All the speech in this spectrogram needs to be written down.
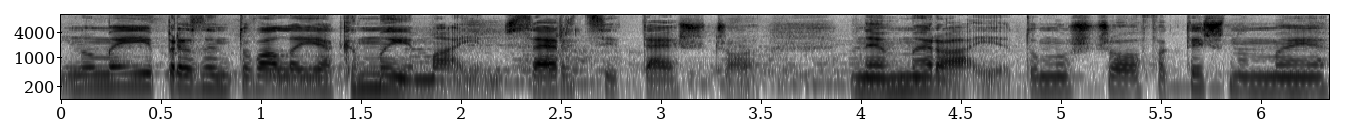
Ну, ми її презентували як ми маємо в серці те, що не вмирає, тому що фактично ми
